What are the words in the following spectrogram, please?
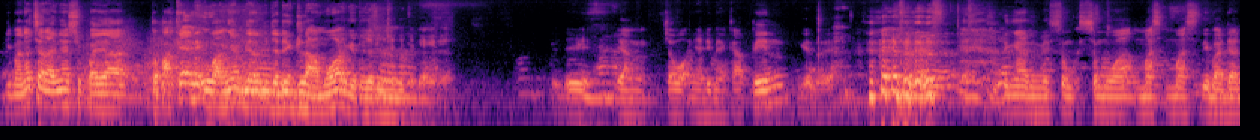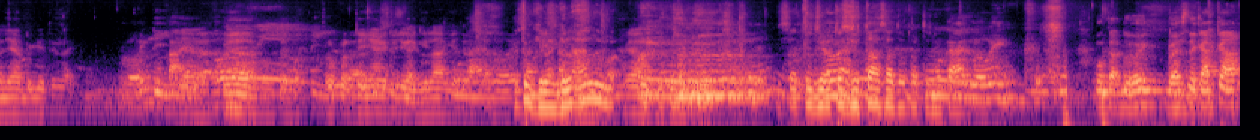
gimana caranya supaya kepake nih uangnya biar menjadi glamor gitu jadinya gitu gitu. Jadi yang cowoknya di make upin gitu ya. Terus dengan sem- semua emas emas di badannya begitu lah ya, ya propertinya itu juga gila gitu. Itu gila-gilaan tuh, Pak. ya Satu juta juta satu pertunjukan. muka glowing. Bahasnya kakak.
